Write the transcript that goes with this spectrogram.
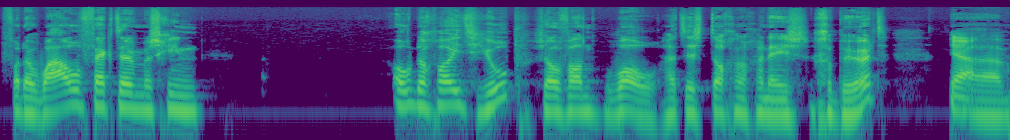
voor de wow-factor misschien ook nog wel iets hielp. Zo van, wow, het is toch nog ineens gebeurd. Ja. Uh,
